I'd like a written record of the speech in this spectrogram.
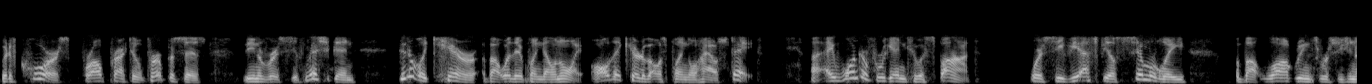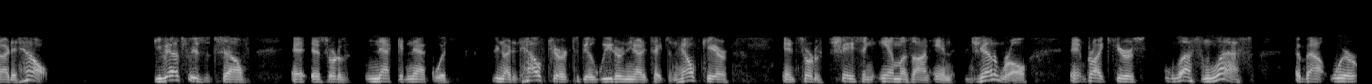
But of course, for all practical purposes, the University of Michigan didn't really care about whether they were playing Illinois. All they cared about was playing Ohio State. Uh, I wonder if we're getting to a spot where CVS feels similarly about Walgreens versus United Health. CVS views itself as sort of neck and neck with United Healthcare to be a leader in the United States in healthcare and sort of chasing Amazon in general, and probably cares less and less about where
